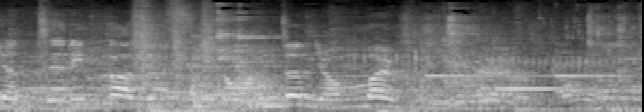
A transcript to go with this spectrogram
야, 트리까지 진짜 완전 연말 분위기. 잘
